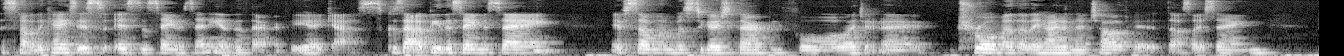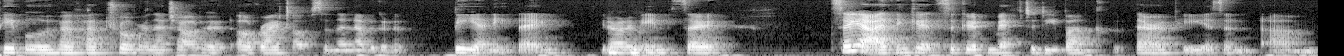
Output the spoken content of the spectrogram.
It's not the case. It's it's the same as any other therapy, I guess, because that would be the same as saying if someone was to go to therapy for, I don't know, trauma that they had in their childhood, that's like saying people who have had trauma in their childhood are write offs and they're never going to be anything. You know mm-hmm. what I mm-hmm. mean? So, so yeah, I think it's a good myth to debunk that therapy isn't um,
